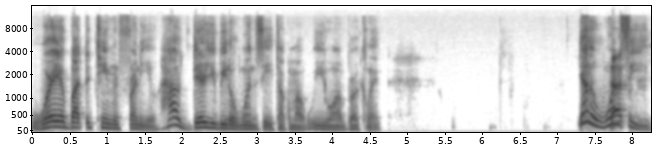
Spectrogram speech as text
Worry about the team in front of you. How dare you be the one seed talking about we want Brooklyn? Y'all the one That's- seed.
